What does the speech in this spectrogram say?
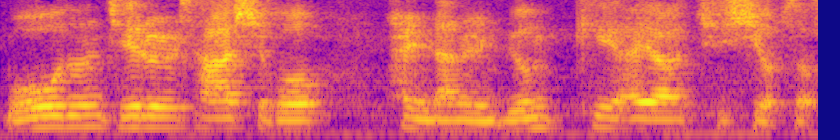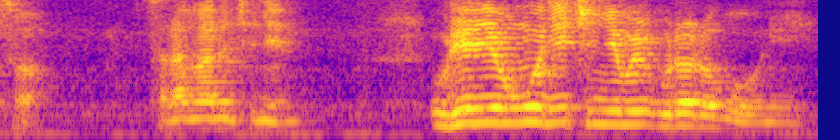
모든 죄를 사하시고 환난을 명쾌하여 주시옵소서. 사랑하는 주님, 우리의 영혼이 주님을 우러러보니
